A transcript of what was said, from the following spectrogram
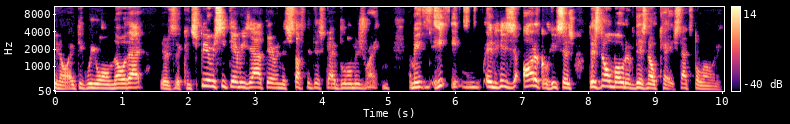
you know, I think we all know that. There's the conspiracy theories out there, and the stuff that this guy Blum is writing. I mean, he, he in his article he says there's no motive, there's no case. That's baloney.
